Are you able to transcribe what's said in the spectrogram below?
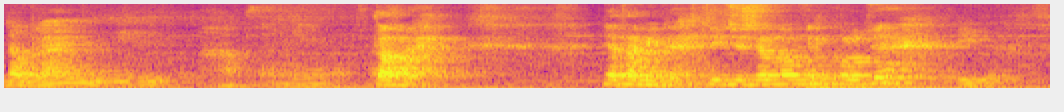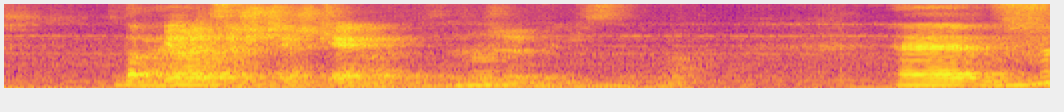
Dobra, aha, nie ma. Dobra, ja tam idę. Ty idziesz ze mną, wielkoludzie? Idę. Dobra. Biorę coś ciężkiego, żeby iść. No. E, W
